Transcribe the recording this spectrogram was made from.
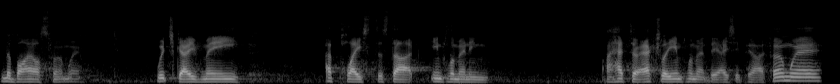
the BIOS firmware, which gave me a place to start implementing. I had to actually implement the ACPI firmware,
